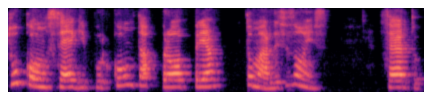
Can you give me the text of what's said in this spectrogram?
tu consegue por conta própria tomar decisões, certo?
